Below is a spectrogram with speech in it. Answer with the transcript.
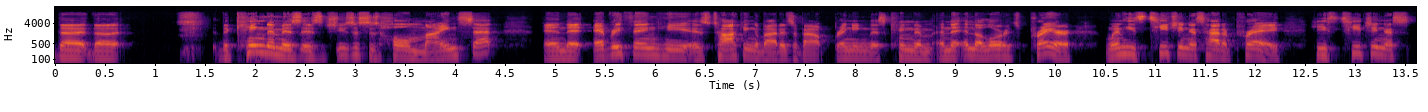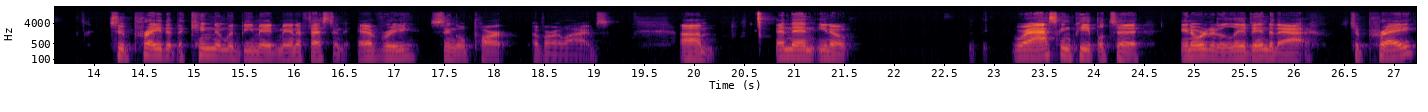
the the the kingdom is is Jesus's whole mindset, and that everything he is talking about is about bringing this kingdom. And that in the Lord's prayer, when he's teaching us how to pray, he's teaching us to pray that the kingdom would be made manifest in every single part of our lives. Um, and then you know we're asking people to in order to live into that to pray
